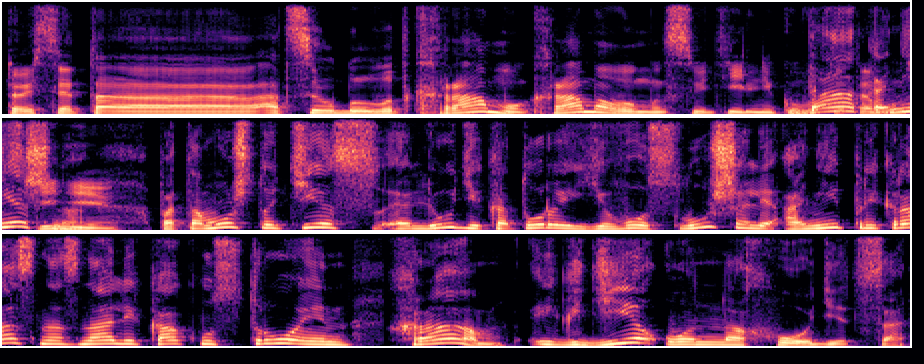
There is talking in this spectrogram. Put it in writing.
То есть это отсыл был вот к храму, к храмовому светильнику? Да, вот конечно. Скине. Потому что те люди, которые его слушали, они прекрасно знали, как устроен храм и где он находится.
